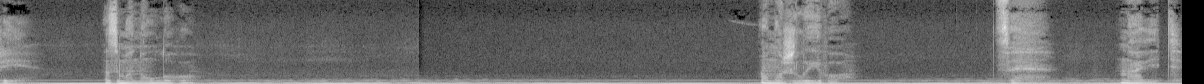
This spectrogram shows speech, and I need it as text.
чи з минулого. А можливо, це навіть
